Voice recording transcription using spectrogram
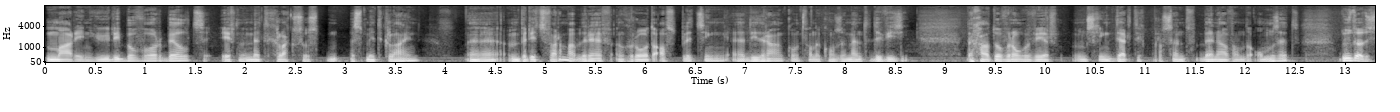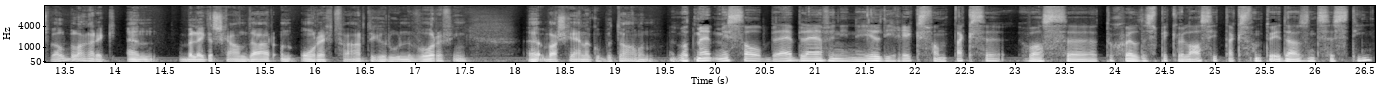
Maar in juli bijvoorbeeld heeft men met GlaxoSmithKline, uh, een Brits farmabedrijf, een grote afsplitsing uh, die eraan komt van de consumentendivisie. Dat gaat over ongeveer misschien 30% bijna van de omzet. Dus dat is wel belangrijk. En beleggers gaan daar een onrechtvaardige roerende voorheffing uh, waarschijnlijk op betalen. Wat mij het meest zal bijblijven in heel die reeks van taxen was uh, toch wel de speculatietax van 2016.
